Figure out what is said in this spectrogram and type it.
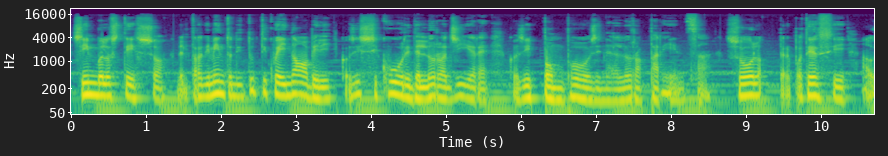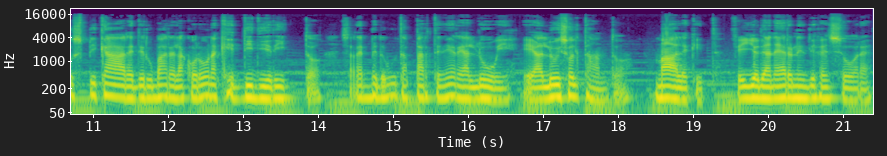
simbolo stesso del tradimento di tutti quei nobili così sicuri del loro agire, così pomposi nella loro apparenza, solo per potersi auspicare di rubare la corona che di diritto sarebbe dovuta appartenere a lui e a lui soltanto. Malekith, figlio di Aneron il difensore,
